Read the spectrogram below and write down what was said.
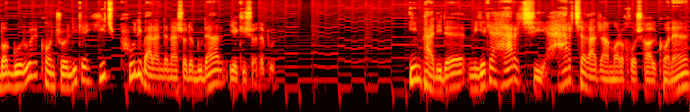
با گروه کنترلی که هیچ پولی برنده نشده بودن یکی شده بود. این پدیده میگه که هر چی هر چقدر ما رو خوشحال کنه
